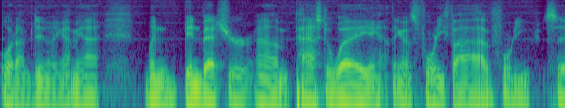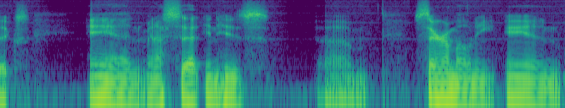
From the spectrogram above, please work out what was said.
what I'm doing. I mean, I, when Ben Betcher um, passed away, I think I was 45, 46, and man, I sat in his um, ceremony, and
